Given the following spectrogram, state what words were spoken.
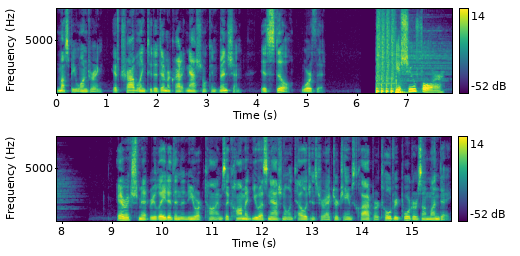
must be wondering if traveling to the Democratic National Convention is still worth it. Issue 4 Eric Schmitt related in the New York Times a comment U.S. National Intelligence Director James Clapper told reporters on Monday.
